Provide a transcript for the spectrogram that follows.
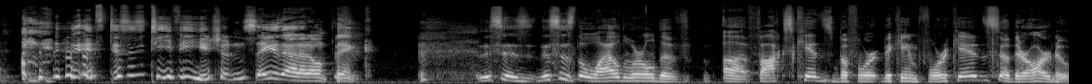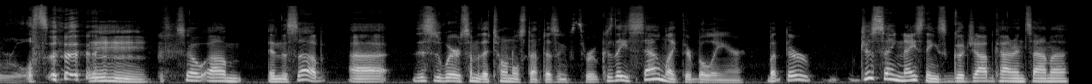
it's this is TV. You shouldn't say that. I don't think. This is this is the wild world of uh, Fox Kids before it became Four Kids, so there are no rules." So, um, in the sub, uh, this is where some of the tonal stuff doesn't come through because they sound like they're bullying her, but they're just saying nice things. Good job, Karen Sama.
